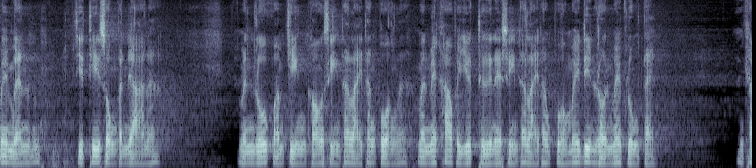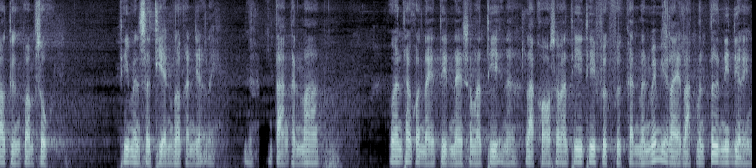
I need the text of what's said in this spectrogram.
ไม่เหมือนจิตที่ทรงปัญญานะ มันรู้ความจริงของสิ่งทั้งหลายทั้งปวงนะมันไม่เข้าไปยึดถือในสิ่งทั้งหลายทั้งปวง ไม่ดิ้นรนไม่ปรุงแต่งมันเข้าถึงความสุขที่มันเสถียรกว่ากันเยอะเลยต่างกันมาก เพราะฉะนั้นถ้าคนไหนติดในสมาธินะหลักของสมาธิที่ฝึกฝึกกัน มันไม่มีอะไรหลักมันตื้นนิดเดียวเอง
